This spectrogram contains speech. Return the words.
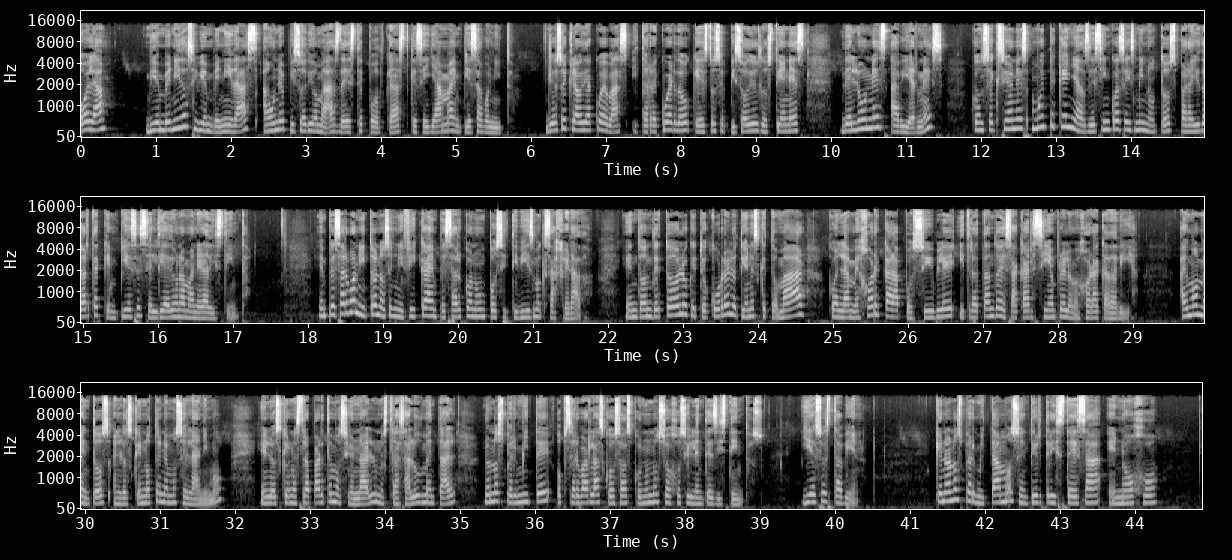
Hola, bienvenidos y bienvenidas a un episodio más de este podcast que se llama Empieza Bonito. Yo soy Claudia Cuevas y te recuerdo que estos episodios los tienes de lunes a viernes con secciones muy pequeñas de 5 a 6 minutos para ayudarte a que empieces el día de una manera distinta. Empezar bonito no significa empezar con un positivismo exagerado, en donde todo lo que te ocurre lo tienes que tomar con la mejor cara posible y tratando de sacar siempre lo mejor a cada día. Hay momentos en los que no tenemos el ánimo, en los que nuestra parte emocional nuestra salud mental no nos permite observar las cosas con unos ojos y lentes distintos. Y eso está bien. Que no nos permitamos sentir tristeza, enojo,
